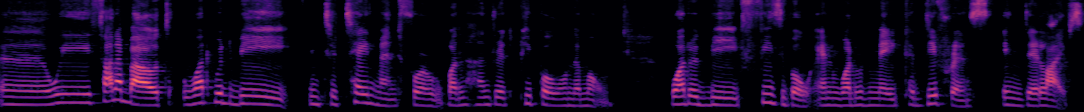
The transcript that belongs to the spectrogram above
Uh, we thought about what would be entertainment for 100 people on the moon, what would be feasible and what would make a difference in their lives.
